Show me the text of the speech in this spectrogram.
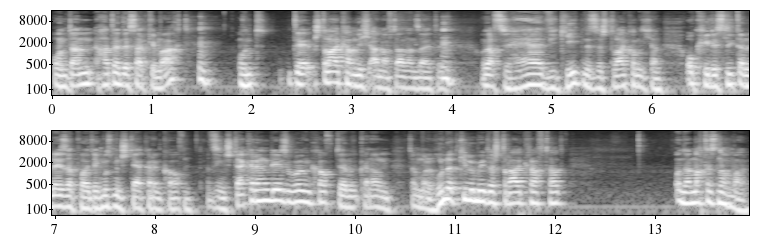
Und dann hat er das halt gemacht. Und der Strahl kam nicht an auf der anderen Seite. Und dachte so, hä, wie geht denn das? Der Strahl kommt nicht an. Okay, das liegt am Laserpointer, ich muss mir einen stärkeren kaufen. Hat sich einen stärkeren Laserpointer gekauft, der, keine Ahnung, sagen wir mal 100 Kilometer Strahlkraft hat. Und dann macht das nochmal.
